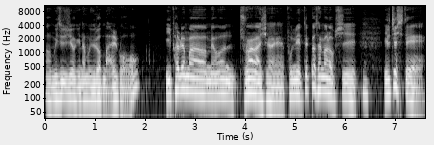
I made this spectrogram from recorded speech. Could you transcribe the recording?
어, 미주 지역이나 뭐 유럽 말고 이 800만 명은 중앙아시아에 본인의 뜻과 상관없이 일제시대에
